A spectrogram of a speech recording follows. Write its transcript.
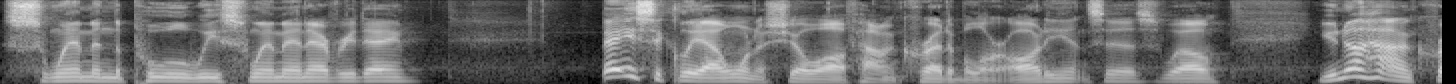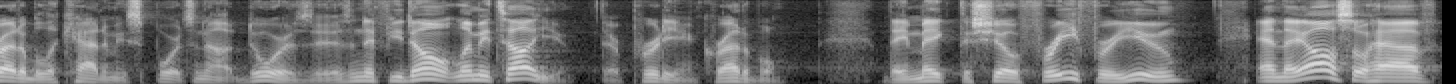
swim in the pool we swim in every day. Basically, I want to show off how incredible our audience is. Well, you know how incredible Academy Sports and Outdoors is, and if you don't, let me tell you, they're pretty incredible. They make the show free for you, and they also have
